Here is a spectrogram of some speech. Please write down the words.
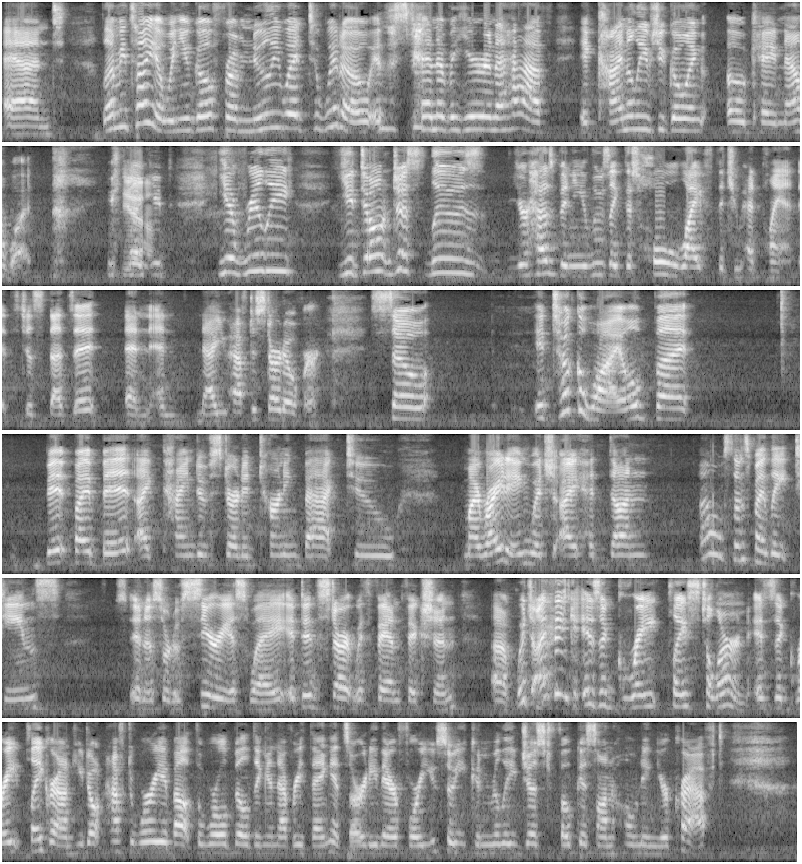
And let me tell you, when you go from newlywed to widow in the span of a year and a half, it kind of leaves you going, okay, now what? Yeah. like you, you really, you don't just lose your husband, you lose like this whole life that you had planned. It's just, that's it. And, and now you have to start over. So it took a while, but bit by bit, I kind of started turning back to my writing, which I had done, oh, since my late teens in a sort of serious way. It did start with fan fiction, uh, which I think is a great place to learn. It's a great playground. You don't have to worry about the world building and everything, it's already there for you, so you can really just focus on honing your craft.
